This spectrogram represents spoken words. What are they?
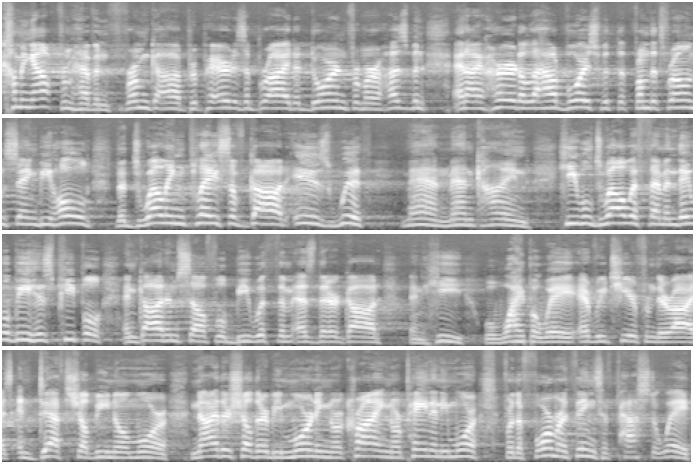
coming out from heaven, from God, prepared as a bride, adorned from her husband. And I heard a loud voice the, from the throne saying, Behold, the dwelling place of God is with man, mankind. He will dwell with them, and they will be his people, and God himself will be with them as their God, and he will wipe away every tear from their eyes, and death shall be no more. Neither shall there be mourning, nor crying, nor pain any more, for the former things have passed away.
